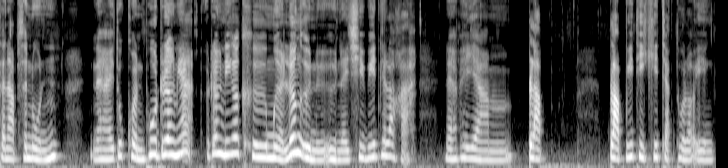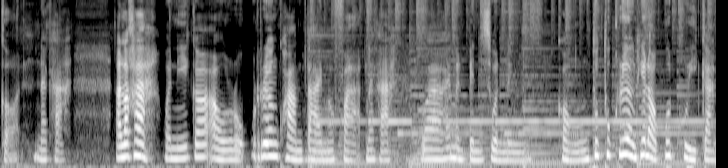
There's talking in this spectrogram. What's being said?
สนับสนุนนะให้ทุกคนพูดเรื่องเนี้ยเรื่องนี้ก็คือเหมือนเรื่องอื่น ๆ ในชีวิตนี่แหละค่ะนะพยายามปรับปรับวิธีคิดจากตัวเราเองก่อนนะคะ เอาละค่ะ วันนี้ก็เอาเรื่องความตายมาฝากนะคะ ว่าให้มันเป็นส่วนหนึ่งของทุกๆ เรื่องที่เราพูดคุยกัน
